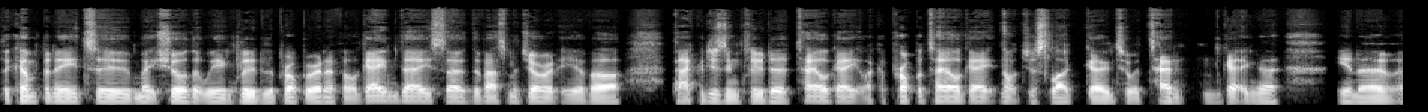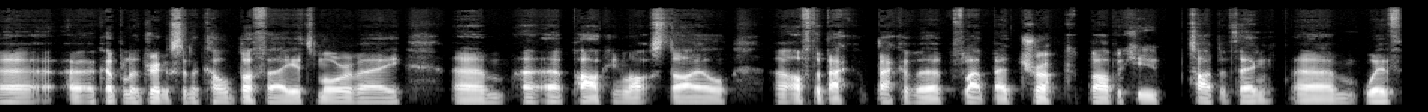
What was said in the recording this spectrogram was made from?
the company, to make sure that we included a proper NFL game day. So the vast majority of our packages include a tailgate, like a proper tailgate, not just like going to a tent and getting a you know a, a couple of drinks and a cold buffet. It's more of a um, a, a parking lot style. Uh, off the back back of a flatbed truck barbecue type of thing um, with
